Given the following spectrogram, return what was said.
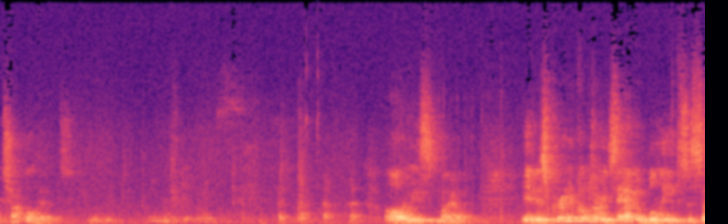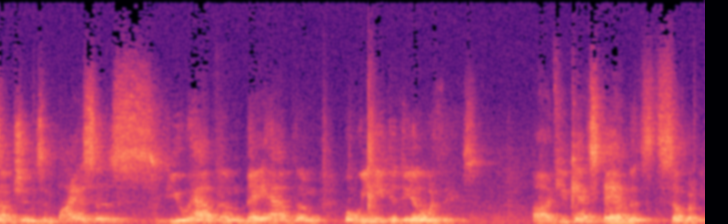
Chuckleheads. You must be nice. Always smiling. It is critical to examine beliefs, assumptions, and biases. You have them, they have them, but we need to deal with these. Uh, if you can't stand the, somebody,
